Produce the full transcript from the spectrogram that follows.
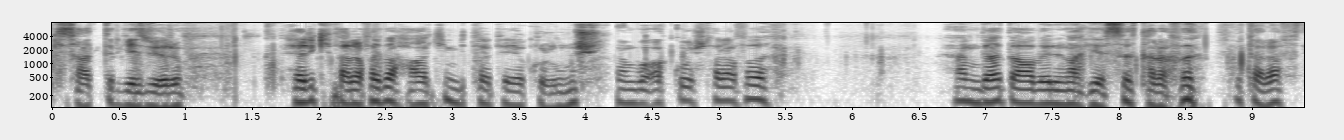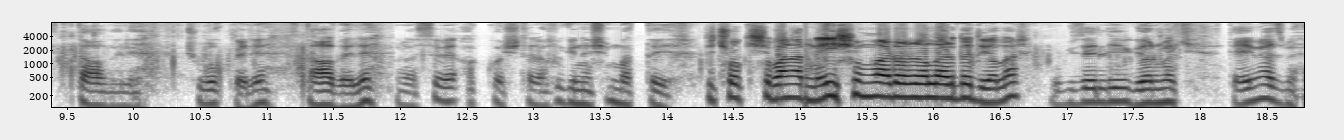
İki saattir geziyorum. Her iki tarafa da hakim bir tepeye kurulmuş. Hem bu Akkoş tarafı hem de Dağbeli nahiyesi tarafı. Bu taraf Dağbeli. Çubukbeli, Dağbeli burası ve Akkoş tarafı güneşin battığı yer. Birçok kişi bana ne işin var oralarda diyorlar. Bu güzelliği görmek değmez mi?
